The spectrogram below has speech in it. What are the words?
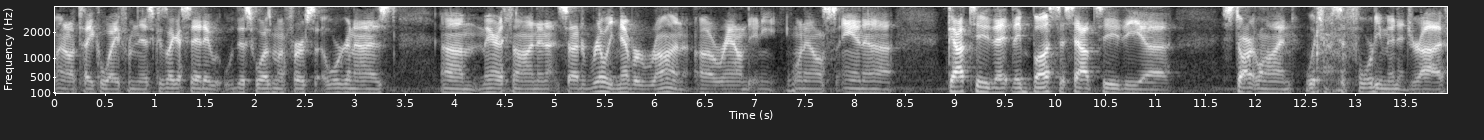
I don't take away from this because, like I said, it, this was my first organized um, marathon, and I, so I'd really never run around anyone else. And uh, got to they they bust us out to the uh, start line, which was a forty minute drive,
